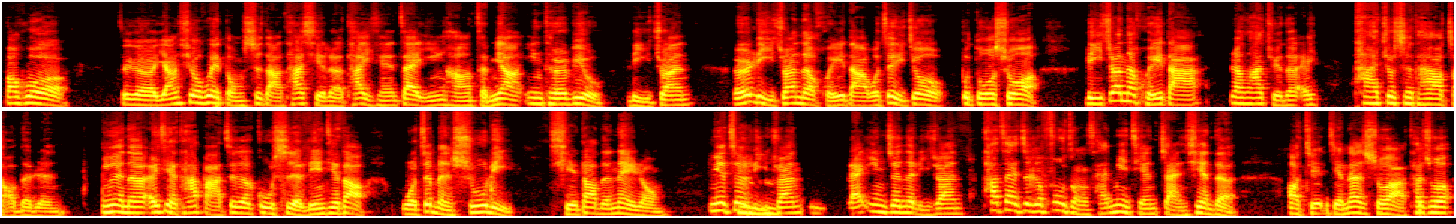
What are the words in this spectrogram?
包括这个杨秀慧董事长，他写了他以前在银行怎么样 interview 李专，而李专的回答，我这里就不多说，李专的回答让他觉得，哎，他就是他要找的人。因为呢，而且他把这个故事连接到我这本书里写到的内容。因为这李专来应征的李专，他在这个副总裁面前展现的，哦，简简单说啊，他说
